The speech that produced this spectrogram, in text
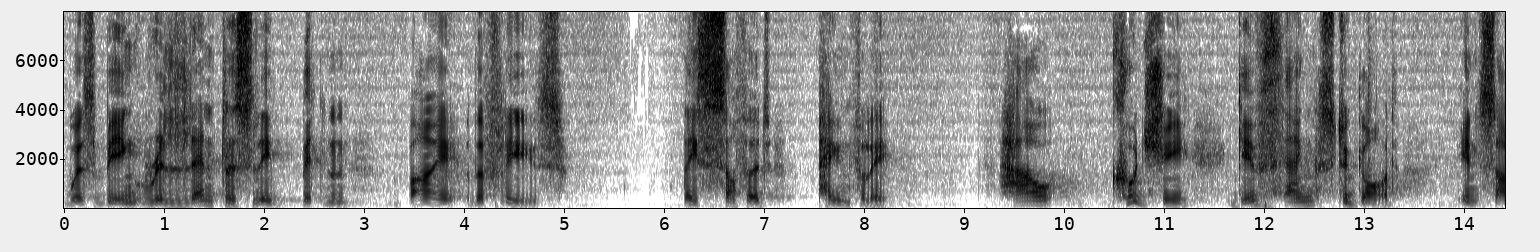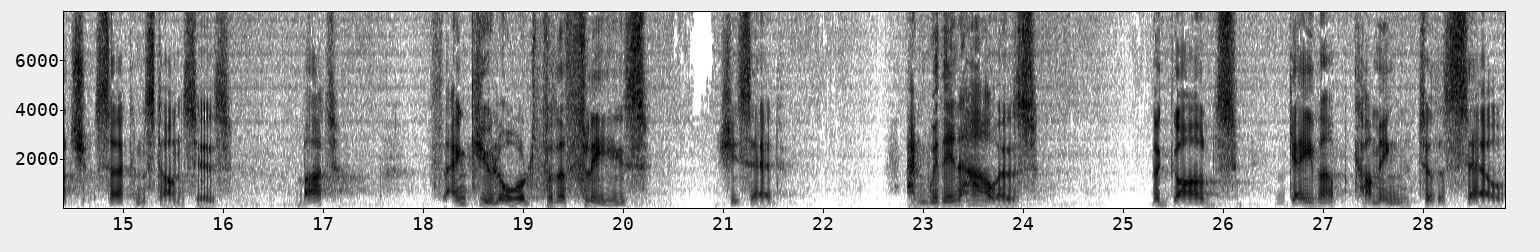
was being relentlessly bitten by the fleas. They suffered painfully. How could she give thanks to God in such circumstances? But thank you, Lord, for the fleas, she said. And within hours, the gods gave up coming to the cell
